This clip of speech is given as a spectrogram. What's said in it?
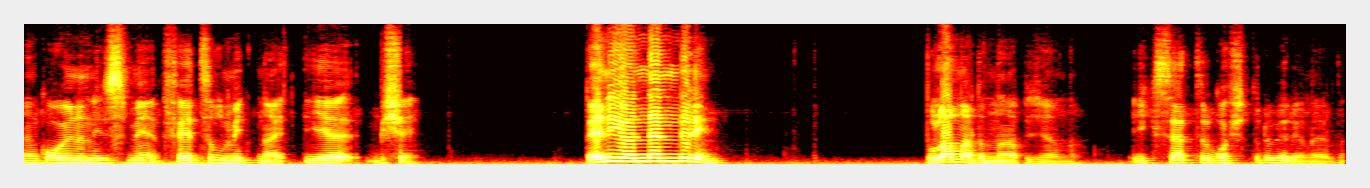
Kanka oyunun ismi Fatal Midnight diye bir şey. Beni yönlendirin. Bulamadım ne yapacağımı. İki saattir koşturuveriyorum evde.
